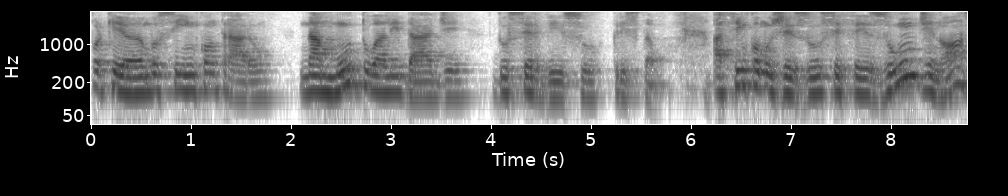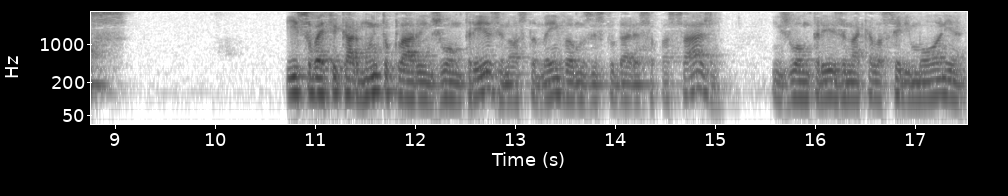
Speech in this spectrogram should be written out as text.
Porque ambos se encontraram na mutualidade do serviço cristão. Assim como Jesus se fez um de nós, isso vai ficar muito claro em João 13, nós também vamos estudar essa passagem. Em João 13, naquela cerimônia,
